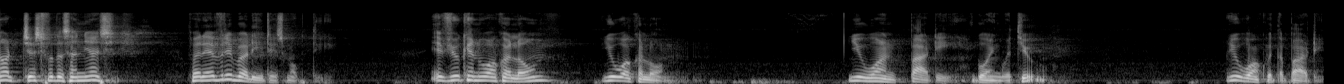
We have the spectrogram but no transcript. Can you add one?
not just for the sannyasi, for everybody it is mukti. If you can walk alone, you walk alone. You want party going with you, you walk with the party.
